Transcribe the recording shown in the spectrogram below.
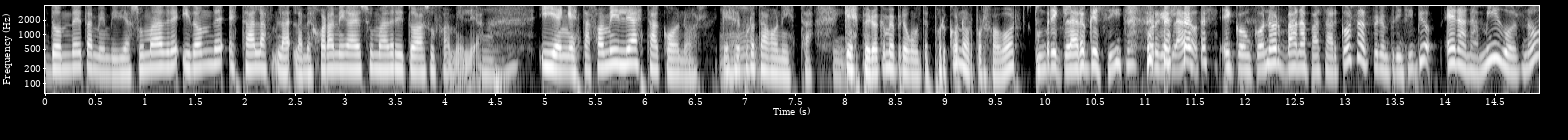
donde también vivía su madre y donde está la, mejor amiga de su madre y toda su familia. Y en esta familia está Connor, que es el protagonista. Que espero que me preguntes por Connor, por favor. Hombre, claro que sí, porque claro, eh, con Connor van a pasar cosas, pero en principio eran amigos, ¿no?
